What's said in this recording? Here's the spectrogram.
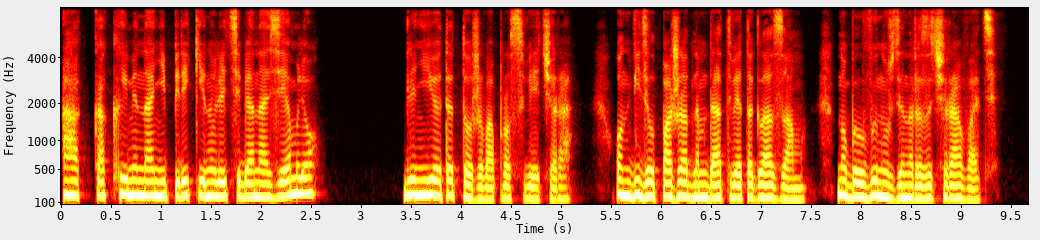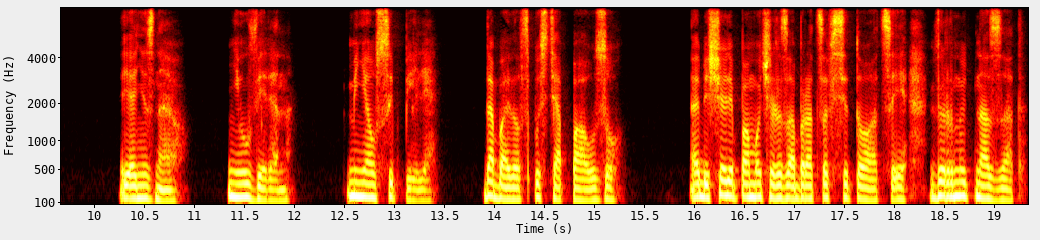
А как именно они перекинули тебя на землю? Для нее это тоже вопрос вечера. Он видел по жадным до ответа глазам, но был вынужден разочаровать. Я не знаю. Не уверен. Меня усыпили. Добавил спустя паузу. Обещали помочь разобраться в ситуации, вернуть назад,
